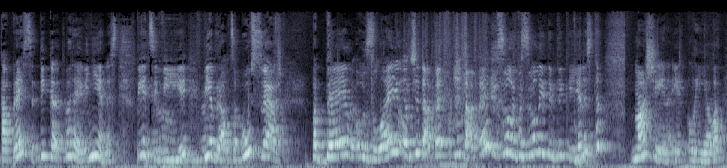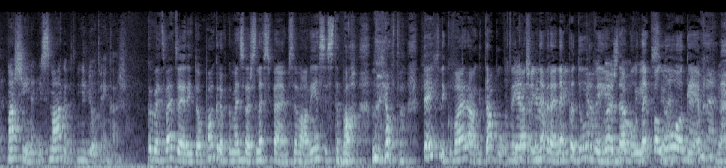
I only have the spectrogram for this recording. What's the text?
tā presa tika, varēja viņu ienest. Pieci vīri piebrauca busvēži pa dēli uz leju, un šī tā soli pa solītim tika ienesta. Mašīna ir liela, mašīna ir smaga, bet viņa ir ļoti vienkārša. Kāpēc vajadzēja arī to pagrabu, ka mēs vairs nespējam savā viesistabā nu, jau tā tehniku vairāk dabūt? Vienkārši viņi nevarēja ne pa durvīm dabūt, ne pa logiem. Nē, nē.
